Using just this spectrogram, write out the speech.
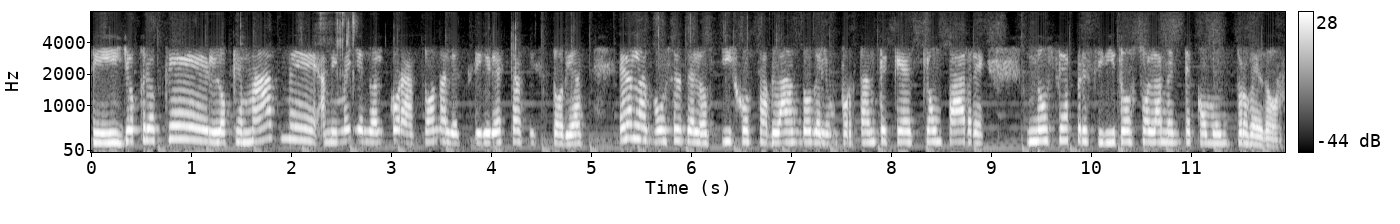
Sí, yo creo que lo que más me a mí me llenó el corazón al escribir estas historias eran las voces de los hijos hablando de lo importante que es que un padre no sea percibido solamente como un proveedor,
